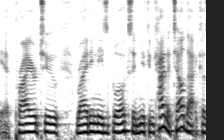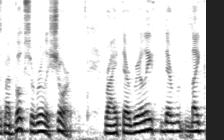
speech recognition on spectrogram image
eh, prior to writing these books and you can kind of tell that because my books are really short right they're really they're like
